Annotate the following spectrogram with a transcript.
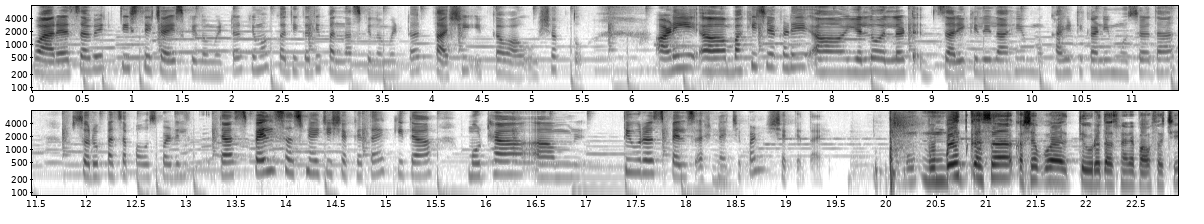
वाऱ्याचा वेग तीस ते चाळीस किलोमीटर किंवा कधीकधी पन्नास किलोमीटर ताशी इतका वाहू शकतो. आणि बाकीच्याकडे येलो अलर्ट जारी केलेला आहे. काही ठिकाणी मुसळधार स्वरूपाचा पाऊस पडेल. त्या स्पेल्स असण्याची शक्यता आहे की त्या मोठ्या तीव्र स्पेल्स असण्याची पण शक्यता आहे. मुंबईत कसं कशा तीव्रता असणार आहे पावसाची?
